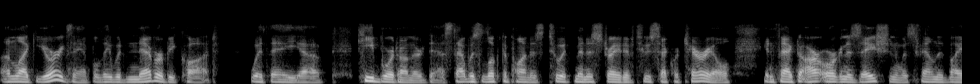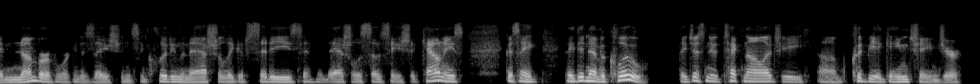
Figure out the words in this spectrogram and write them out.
unlike your example, they would never be caught with a uh, keyboard on their desk. That was looked upon as too administrative, too secretarial. In fact, our organization was founded by a number of organizations, including the National League of Cities and the National Association of Counties, because they, they didn't have a clue they just knew technology um, could be a game changer.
